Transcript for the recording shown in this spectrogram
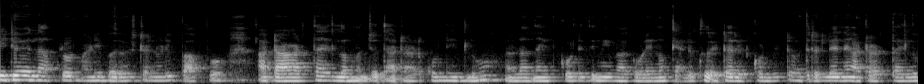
ವಿಡಿಯೋ ಎಲ್ಲ ಅಪ್ಲೋಡ್ ಮಾಡಿ ಬರೋ ಅಷ್ಟರಲ್ಲಿ ನೋಡಿ ಪಾಪು ಆಟ ಆಡ್ತಾ ಇದ್ಲು, ಅಮ್ಮನ ಜೊತೆ ಆಟ ಆಡ್ಕೊಂಡಿದ್ಲು. ಅವಳನ್ನ ಇಟ್ಕೊಂಡಿದ್ದೀನಿ ಇವಾಗ ಅವಳೇನೋ ಕ್ಯಾಲ್ಕುಲೇಟರ್ ಇಟ್ಕೊಂಡ್ಬಿಟ್ಟು ಅದರಲ್ಲೇ ಆಟ ಆಡ್ತಾ ಇದ್ಲು,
